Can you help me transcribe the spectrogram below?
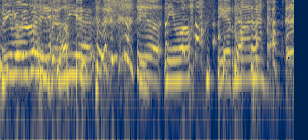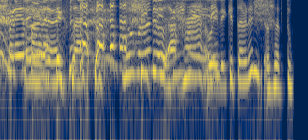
Mi cabeza de sandía. Sí, ni modo. hermana, prepárate. Exacto. No Sí, tú, sí, ajá, güey. de que te abren, o sea, tu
